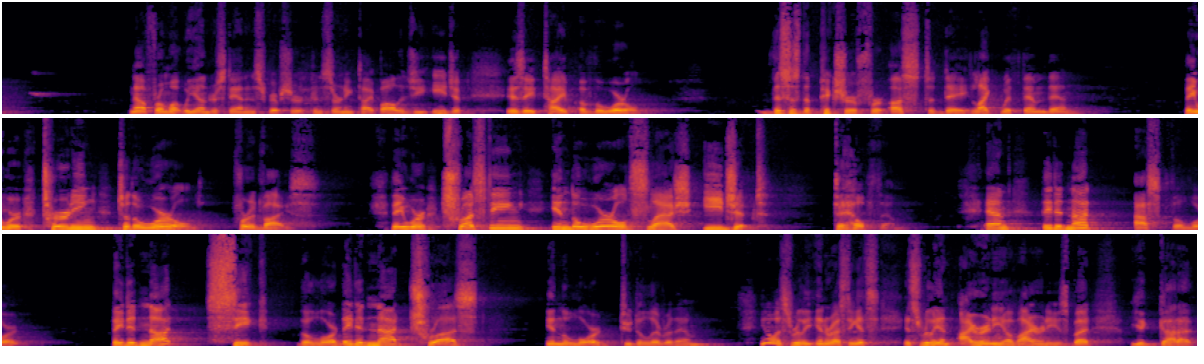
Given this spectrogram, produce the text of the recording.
Now, from what we understand in Scripture concerning typology, Egypt is a type of the world. This is the picture for us today. Like with them then, they were turning to the world for advice. They were trusting in the world slash Egypt to help them. And they did not ask the Lord. They did not seek the Lord. They did not trust in the Lord to deliver them. You know what's really interesting? It's, it's really an irony of ironies, but you gotta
